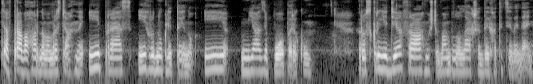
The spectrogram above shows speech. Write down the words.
Ця вправа гарно вам розтягне і прес, і грудну клітину, і м'язи попереку. Розкриє діафрагму, щоб вам було легше дихати цілий день.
